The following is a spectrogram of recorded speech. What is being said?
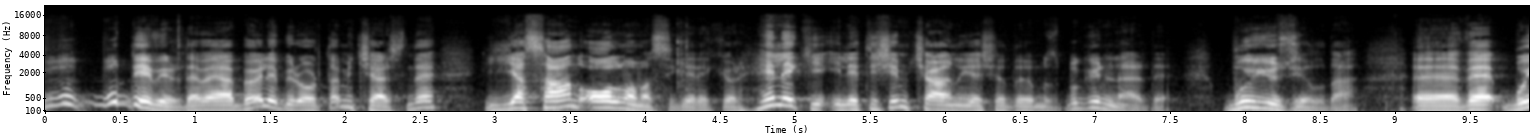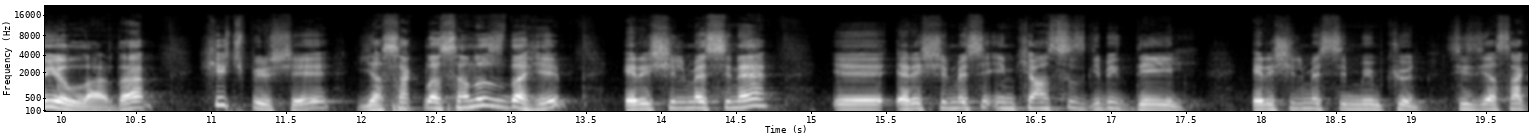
bu, bu devirde veya böyle bir ortam içerisinde yasağın olmaması gerekiyor. Hele ki iletişim çağını yaşadığımız bu günlerde, bu yüzyılda e, ve bu yıllarda hiçbir şeyi yasaklasanız dahi erişilmesine e, erişilmesi imkansız gibi değil. Erişilmesi mümkün. Siz yasak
